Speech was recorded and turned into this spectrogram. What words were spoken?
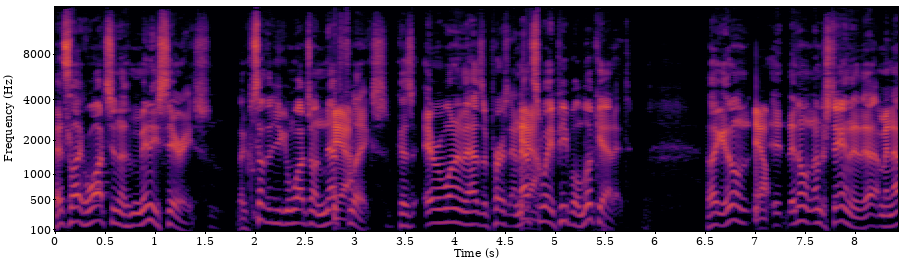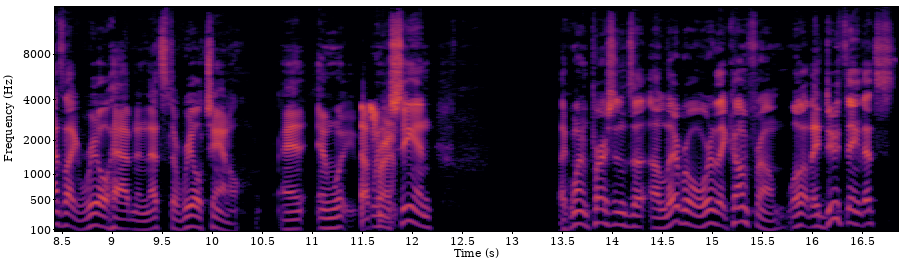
it's like watching a miniseries, like something you can watch on Netflix, because every one of them has a person, and that's Yeah. the way people look at it. Like they don't, it- they don't understand it. I mean, that's like real happening. That's the real channel, and and what, That's when you're seeing like one person's a, a liberal, where do they come from? Well, they do think that's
